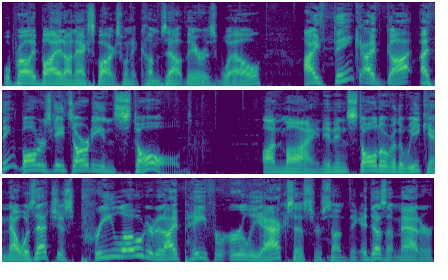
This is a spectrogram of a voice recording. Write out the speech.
We'll probably buy it on Xbox when it comes out there as well. I think I've got I think Baldur's Gate's already installed on mine. It installed over the weekend. Now, was that just preload or did I pay for early access or something? It doesn't matter.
